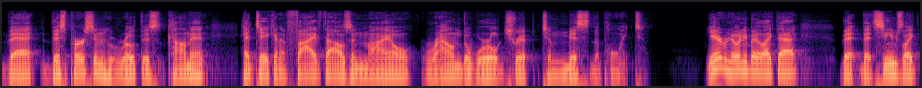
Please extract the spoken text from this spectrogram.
that this person who wrote this comment had taken a 5000 mile round the world trip to miss the point you ever know anybody like that that that seems like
